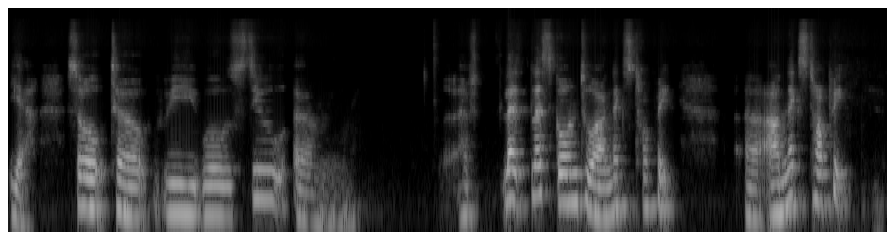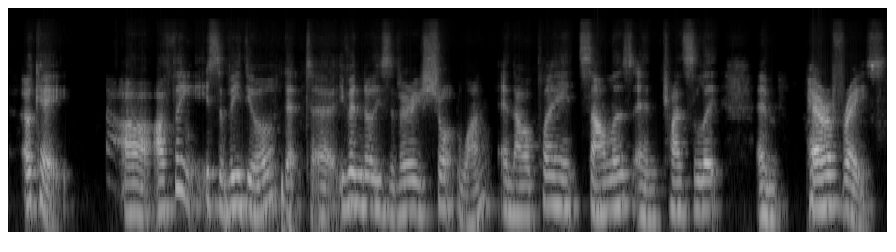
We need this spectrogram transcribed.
yeah, so to, we will still um, have let let's go on to our next topic. Uh, our next topic, okay. Uh, I think it's a video that, uh, even though it's a very short one, and I'll play it soundless and translate and paraphrase.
